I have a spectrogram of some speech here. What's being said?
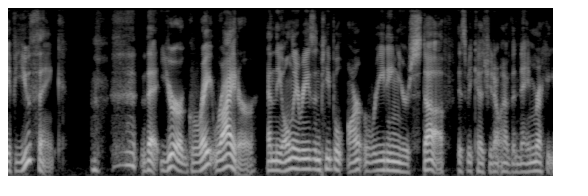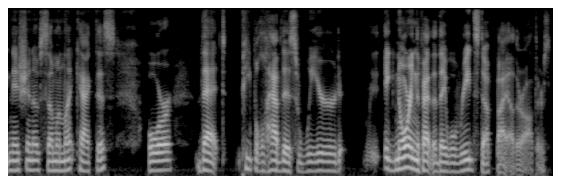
If you think that you're a great writer and the only reason people aren't reading your stuff is because you don't have the name recognition of someone like Kaktus or that people have this weird ignoring the fact that they will read stuff by other authors,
